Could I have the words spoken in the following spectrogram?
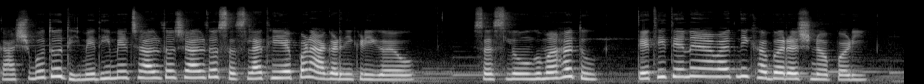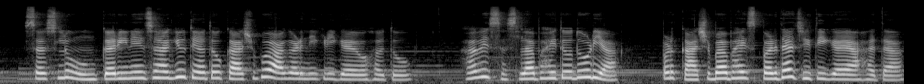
કાચબો તો ધીમે ધીમે ચાલતો ચાલતો સસલાથી એ પણ આગળ નીકળી ગયો. સસલું ઊંઘમાં હતું, તેથી તેને આ વાતની ખબર જ ન પડી. સસલું ઊંઘ કરીને જાગ્યું ત્યાં તો કાચબો આગળ નીકળી ગયો હતો. હવે સસલાભાઈ તો દોડ્યા, પણ કાચબાભાઈ સ્પર્ધા જીતી ગયા હતા.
